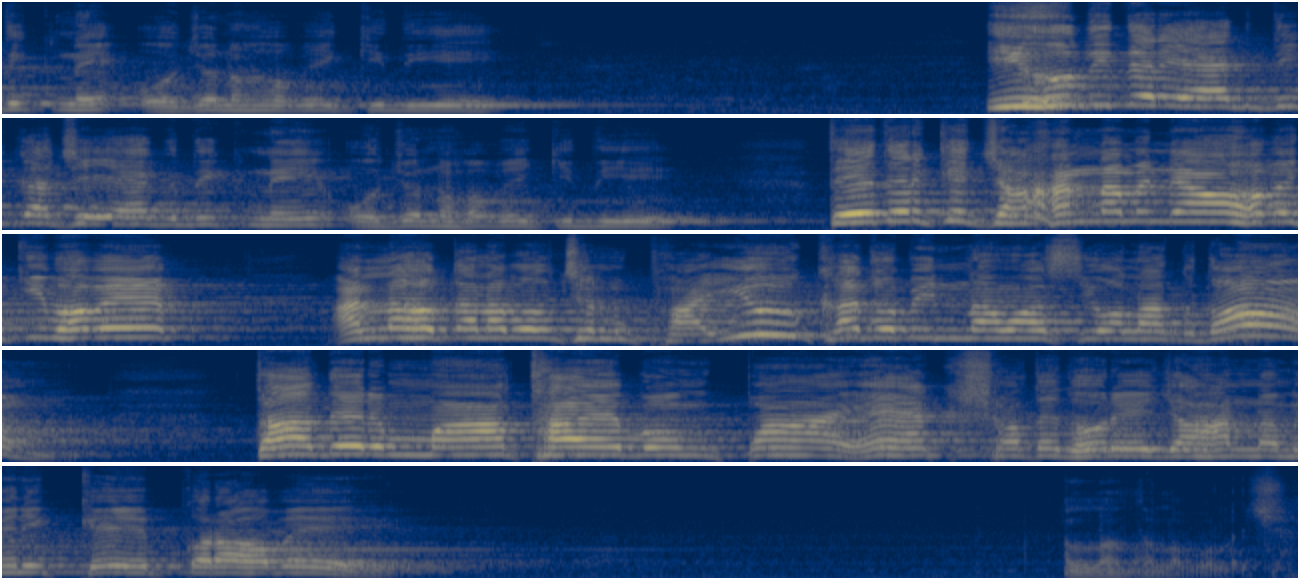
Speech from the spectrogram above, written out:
দিক নেই, ওজন হবে কি দিয়ে? ইহুদিদের এক দিক আছে, এক দিক নেই, ওজন হবে কি দিয়ে? তো এদেরকে জাহান নামে নেওয়া হবে কীভাবে? আল্লাহ তালা বলছেন, ফাইউ খাজবিন নামাসি দম তাদের মাথা এবং পা একসাথে ধরে জাহান নামে নিক্ষেপ করা হবে। আল্লাহ তালা বলেছেন,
